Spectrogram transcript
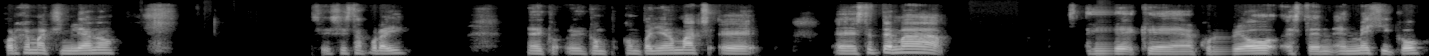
Jorge Maximiliano, sí, sí está por ahí. Eh, eh compañero Max, eh, este tema que, que ocurrió este, en, en, México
